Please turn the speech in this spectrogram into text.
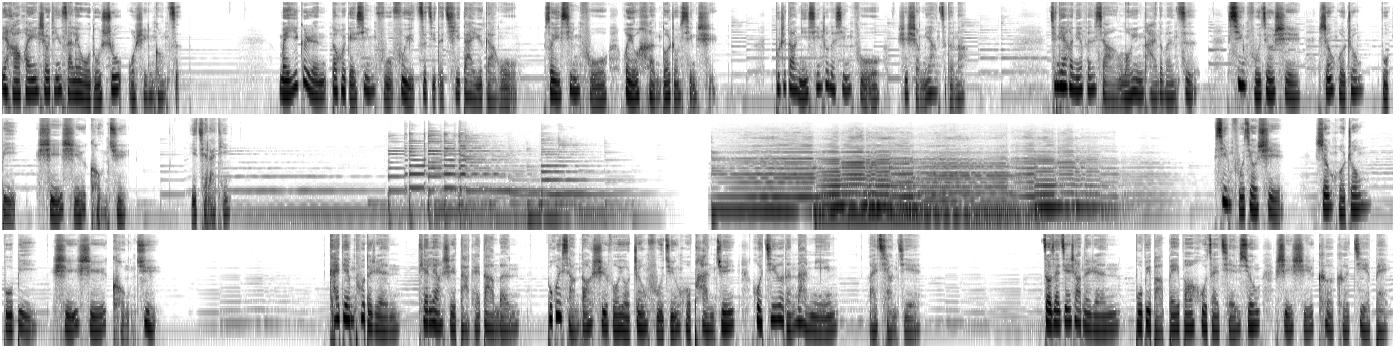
你好，欢迎收听三六五读书，我是云公子。每一个人都会给幸福赋予自己的期待与感悟，所以幸福会有很多种形式。不知道您心中的幸福是什么样子的呢？今天和您分享龙应台的文字：幸福就是生活中不必时时恐惧。一起来听。幸福就是生活中不必时时恐惧。开店铺的人天亮时打开大门，不会想到是否有政府军或叛军或饥饿的难民来抢劫。走在街上的人不必把背包护在前胸，时时刻刻戒备。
